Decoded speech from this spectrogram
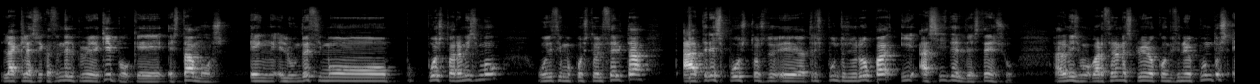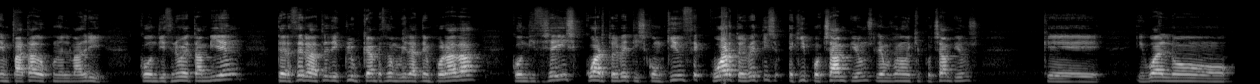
la clasificación del primer equipo, que estamos en el undécimo puesto ahora mismo, undécimo puesto del Celta, a tres, puestos de, eh, a tres puntos de Europa y así del descenso. Ahora mismo Barcelona es primero con 19 puntos, empatado con el Madrid con 19 también, tercero el Athletic Club que ha empezado muy bien la temporada con 16, cuarto el Betis con 15, cuarto el Betis, equipo Champions, le hemos dado equipo Champions, que igual no,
